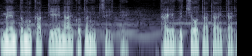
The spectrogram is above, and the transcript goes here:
面と向かって言えないことについて、陰口を叩いたり、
